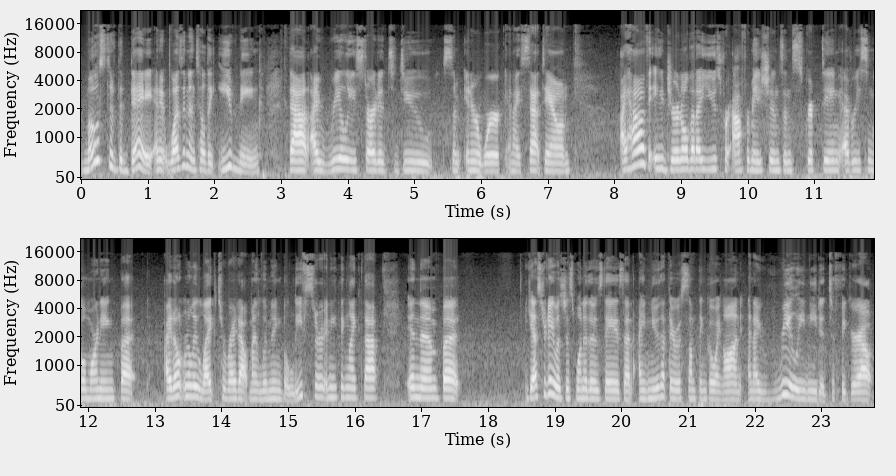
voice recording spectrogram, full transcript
most of the day? And it wasn't until the evening that I really started to do some inner work and I sat down. I have a journal that I use for affirmations and scripting every single morning, but I don't really like to write out my limiting beliefs or anything like that in them, but yesterday was just one of those days that I knew that there was something going on and I really needed to figure out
